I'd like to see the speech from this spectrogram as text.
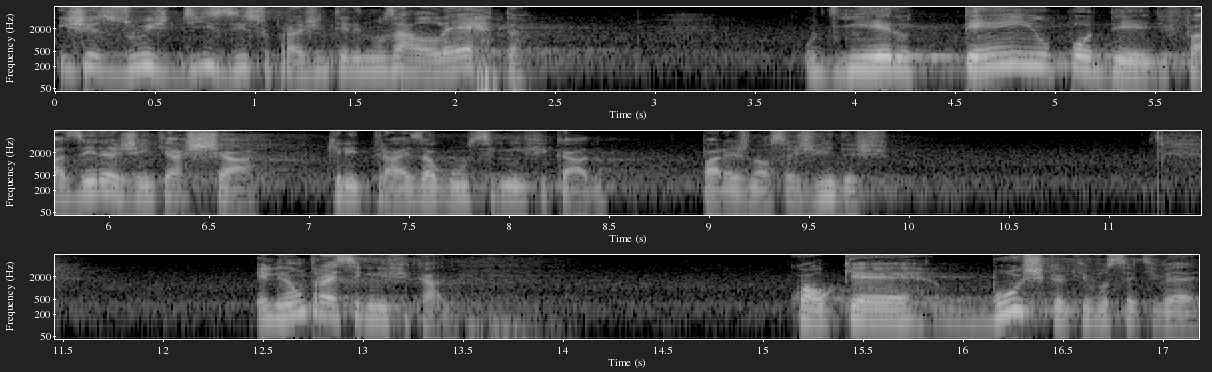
E Jesus diz isso para a gente, ele nos alerta. O dinheiro tem o poder de fazer a gente achar que ele traz algum significado para as nossas vidas. Ele não traz significado. Qualquer busca que você tiver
